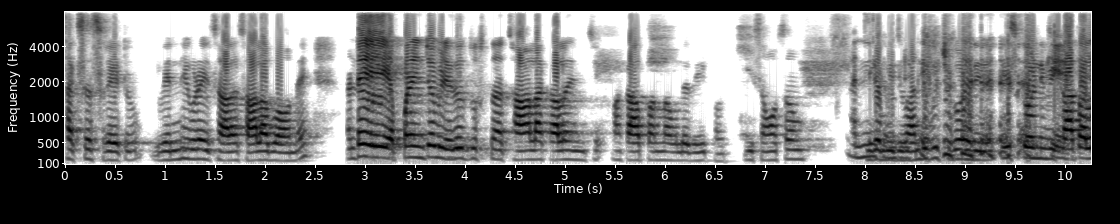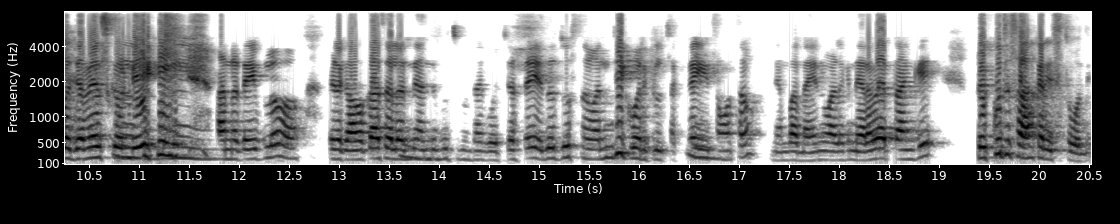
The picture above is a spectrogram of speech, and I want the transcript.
సక్సెస్ రేటు ఇవన్నీ కూడా చాలా చాలా బాగున్నాయి అంటే ఎప్పటి నుంచో వీళ్ళు ఎదురు చూస్తున్నారు చాలా కాలం నుంచి మాకు ఆ పనులు అవ్వలేదు ఈ సంవత్సరం అన్ని ఇంకా మీరు. అందిపుచ్చుకోండి తీసుకోండి మీ. ఖాతాలో జమేసుకోండి ఉమ్. అన్న టైప్లో వీళ్ళకి అవకాశాలన్నీ Hmm. అందిపుచ్చుకుంటానికి వచ్చేస్తాయి ఎదురు చూస్తున్న అన్ని కోరికలు చక్కగా ఈ. సంవత్సరం నెంబర్ నైన్ వాళ్ళకి నెరవేర్చడానికి ప్రకృతి సహకరిస్తుంది.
